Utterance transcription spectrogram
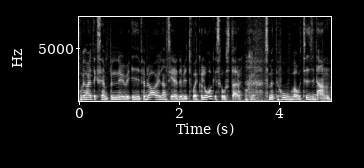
Och vi har ett exempel nu i februari lanserade vi två ekologiska ostar okay. som heter Hova och Tidan.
